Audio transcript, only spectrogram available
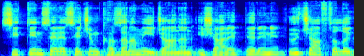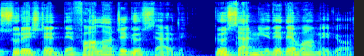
sittin sene seçim kazanamayacağının işaretlerini 3 haftalık süreçte defalarca gösterdi. Göstermeye de devam ediyor.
